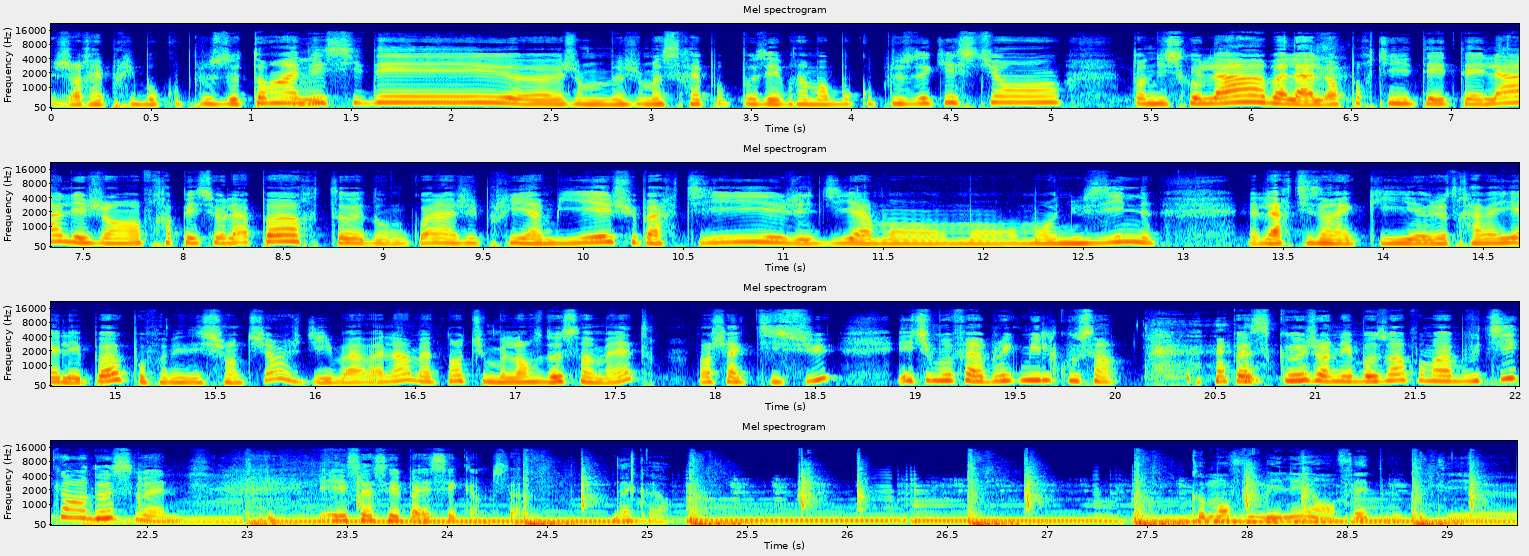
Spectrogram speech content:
J'aurais pris beaucoup plus de temps à mmh. décider, euh, je, me, je, me, serais posé vraiment beaucoup plus de questions. Tandis que là, voilà, l'opportunité était là, les gens frappaient sur la porte. Donc voilà, j'ai pris un billet, je suis partie, j'ai dit à mon, mon, mon usine, l'artisan avec qui je travaillais à l'époque pour faire des échantillons, je dis, bah voilà, maintenant tu me lances 200 mètres dans chaque tissu et tu me fabriques 1000 coussins. parce que j'en ai besoin pour ma boutique en deux semaines. Et ça s'est passé comme ça. D'accord. Comment vous mêlez en fait le côté... Euh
